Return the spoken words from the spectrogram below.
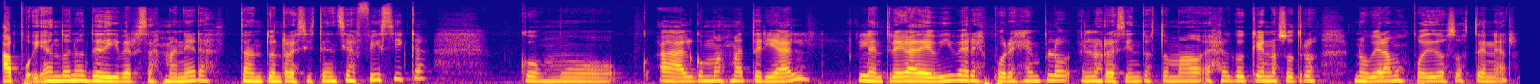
apoyándonos de diversas maneras, tanto en resistencia física como a algo más material. La entrega de víveres, por ejemplo, en los recintos tomados es algo que nosotros no hubiéramos podido sostener,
